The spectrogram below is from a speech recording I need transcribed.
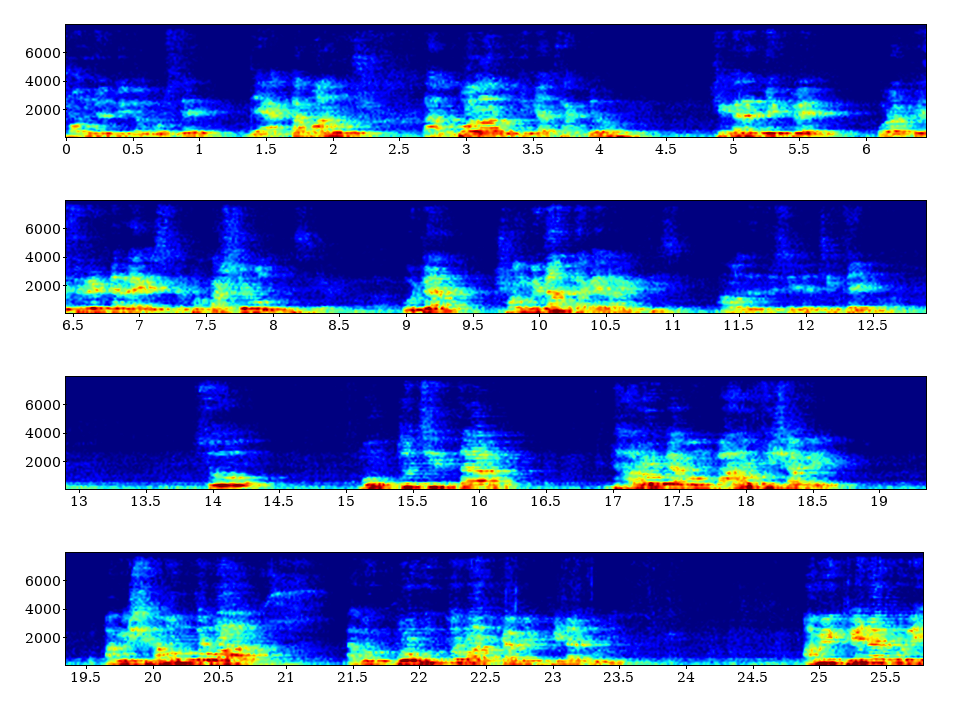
সংযোজিত করছে যে একটা মানুষ তার বলার অধিকার থাকতে হবে। সেখানে দেখবেন, ওরা প্রেসিডেন্টের অ্যাগেস্টে প্রকাশ্যে বলতেছে ওটা সংবিধান তাকে রাইট দিয়েছে। আমাদের দেশে এটা চিন্তাই করে সো মুক্ত চিন্তার ধারক এবং বাহক হিসাবে আমি সামন্তবাদ এবং প্রভুত্ববাদকে আমি ঘৃণা করি। আমি ঘৃণা করি,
